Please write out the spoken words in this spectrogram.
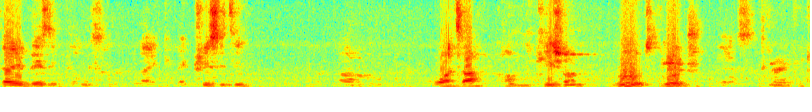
very basic things like electricity, um, water, communication, roads. Good. Yes. Very good.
